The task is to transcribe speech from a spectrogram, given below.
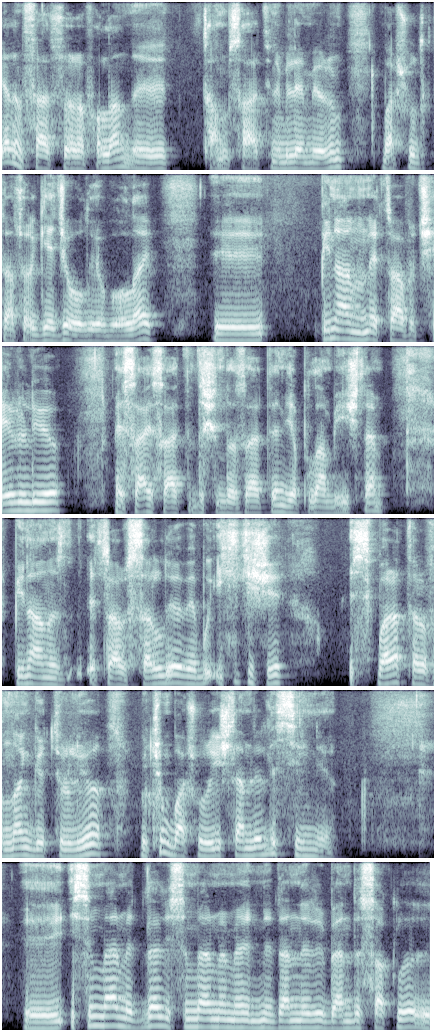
yarım saat sonra falan e, tam saatini bilemiyorum. Başvurduktan sonra gece oluyor bu olay. Binanın etrafı çevriliyor. Mesai saati dışında zaten yapılan bir işlem. Binanın etrafı sarılıyor ve bu iki kişi istihbarat tarafından götürülüyor. Bütün başvuru işlemleri de siliniyor. E, isim vermediler. İsim vermeme nedenleri bende saklı. E,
